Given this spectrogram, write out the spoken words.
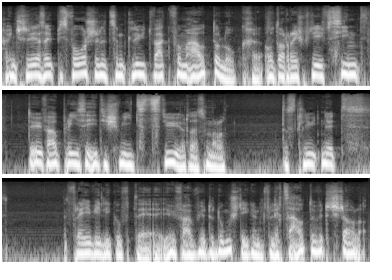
Könntest du dir so etwas vorstellen, um die Leute weg vom Auto zu locken? Oder respektive sind die ÖV-Preise in der Schweiz zu teuer, dass, man, dass die Leute nicht freiwillig auf den ÖV würden umsteigen und vielleicht das Auto würden stehen lassen?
